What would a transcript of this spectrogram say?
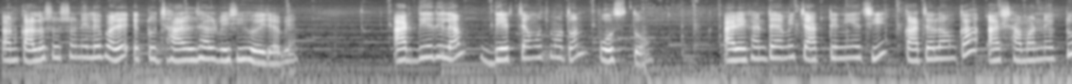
কারণ কালো শস্য নিলে পারে একটু ঝাল ঝাল বেশি হয়ে যাবে। আর দিয়ে দিলাম দেড় চামচ মতন পোস্ত। আর এখানটায় আমি চারটে নিয়েছি কাঁচা লঙ্কা আর সামান্য একটু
